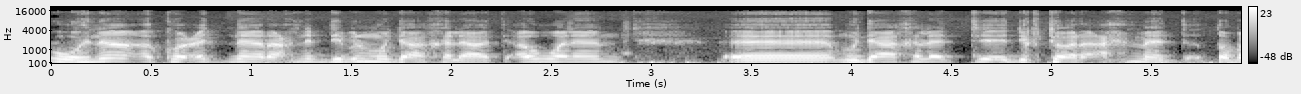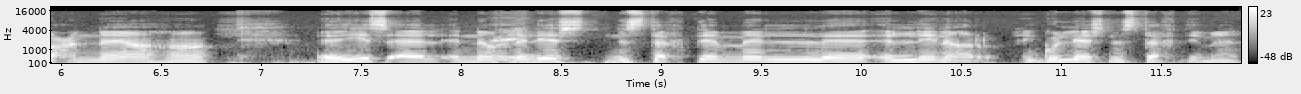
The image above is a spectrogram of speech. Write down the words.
وهنا أكو عندنا راح نبدي بالمداخلات. اولا مداخلة دكتور أحمد طبعا إياها يسأل إنه إحنا ليش نستخدم اللينر؟ يقول ليش نستخدمه؟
